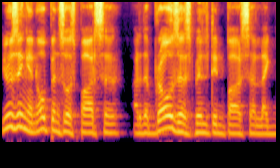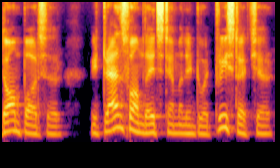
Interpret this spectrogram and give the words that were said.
Using an open source parser or the browser's built-in parser like DOM parser, we transform the HTML into a tree structure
